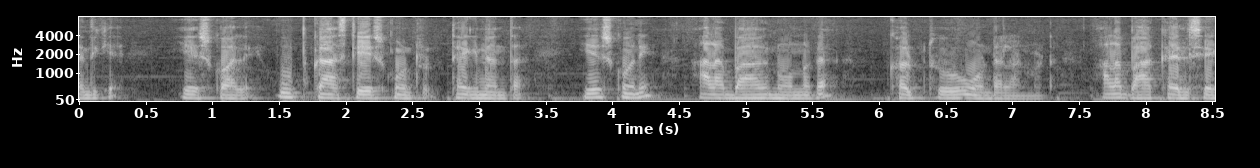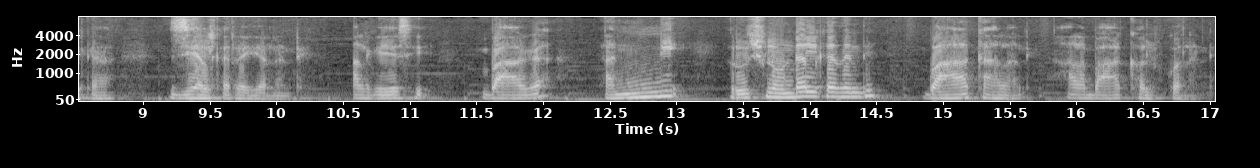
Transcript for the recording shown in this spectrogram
అందుకే వేసుకోవాలి. ఉప్పు కాస్త వేసుకుంటారు తగినంత. వేసుకొని అలా బాగా నూనెగా కలుపుతూ ఉండాలన్నమాట. అలా బాగా కలిసాక జీలకర్ర వేయాలండి. అలాగే వేసి బాగా అన్ని రుచులు ఉండాలి కదండి బాగా కాలాలి. అలా బాగా కలుపుకోవాలండి.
